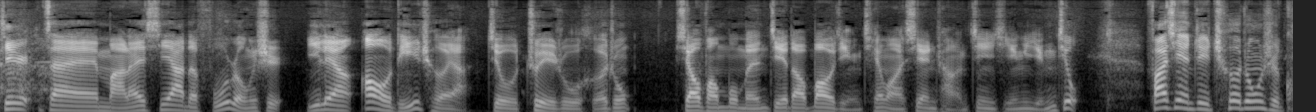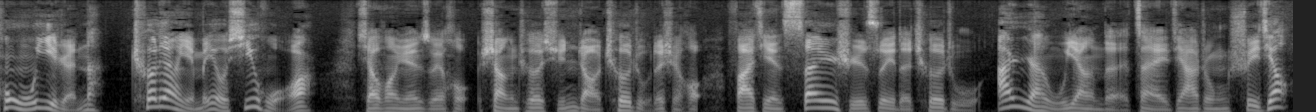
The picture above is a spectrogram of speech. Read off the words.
近日，在马来西亚的芙蓉市，一辆奥迪车呀就坠入河中，消防部门接到报警，前往现场进行营救，发现这车中是空无一人呢，车辆也没有熄火。消防员随后上车寻找车主的时候，发现三十岁的车主安然无恙的在家中睡觉。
